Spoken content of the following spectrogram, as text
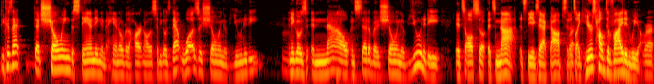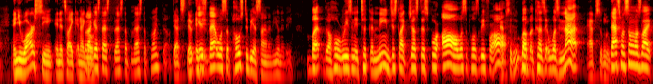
because that that showing the standing and the hand over the heart and all this stuff. He goes, that was a showing of unity, and he goes, and now instead of a showing of unity, it's also it's not. It's the exact opposite. It's like here's how divided we are, Right. and you are seeing, and it's like, and I But go, I guess that's that's the that's the point though. that's the, is that was supposed to be a sign of unity. But the whole reason it took a name, just like justice for all was supposed to be for all. Absolutely. But because it was not, absolutely that's when someone was like,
